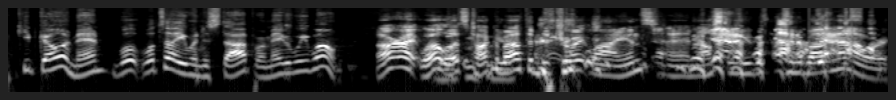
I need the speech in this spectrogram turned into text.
keep going, man. We'll we'll tell you when to stop, or maybe we won't. All right. Well, let's talk about the Detroit Lions, and I'll see you guys in about an hour.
